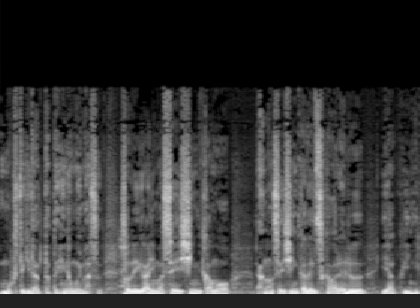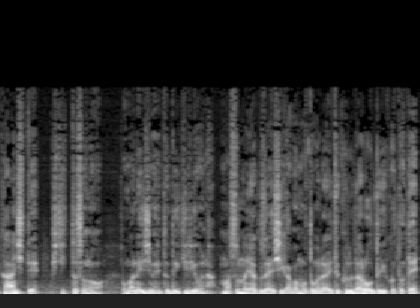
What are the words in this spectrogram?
目的だったというふうに思います。それ以外にも精神科も、あの、精神科で使われる医薬品に関して、きちっとその、マネジメントできるような、まあ、そんな薬剤師がまあ求められてくるだろうということで、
